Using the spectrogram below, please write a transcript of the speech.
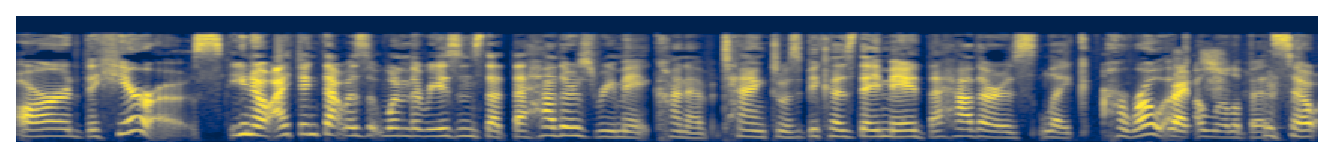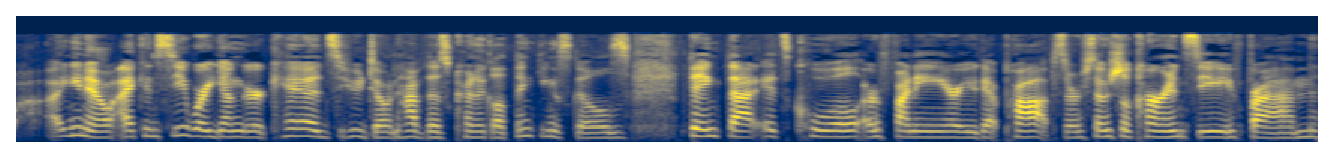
are the heroes. You know, I think that was one of the reasons that the Heathers remake kind of tanked was because they made the Heathers like heroic Right. a little bit. So, uh, you know, I can see where younger kids who don't have those critical thinking skills think that it's cool or funny or you get props or social currency from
